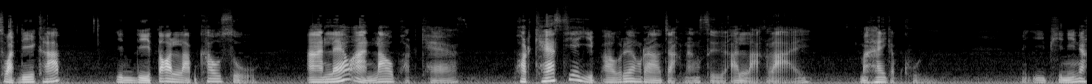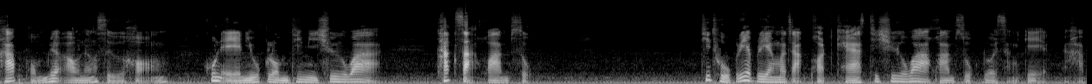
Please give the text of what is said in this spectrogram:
สวัสดีครับ ยินดีต้อนรับเข้าสู่ อ่านแล้วอ่านเล่าพอดแคสต์พอดแคสต์ที่จะหยิบเอาเรื่องราวจากหนังสืออันหลากหลาย มาให้กับคุณ ใน EP นี้นะครับ ผมเลือกเอาหนังสือของคุณเอนิ้วกลมที่มีชื่อว่า ทักษะความสุข ที่ถูกเรียบเรียงมาจากพอดแคสต์ที่ชื่อว่าความสุขโดยสังเกตนะครับ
